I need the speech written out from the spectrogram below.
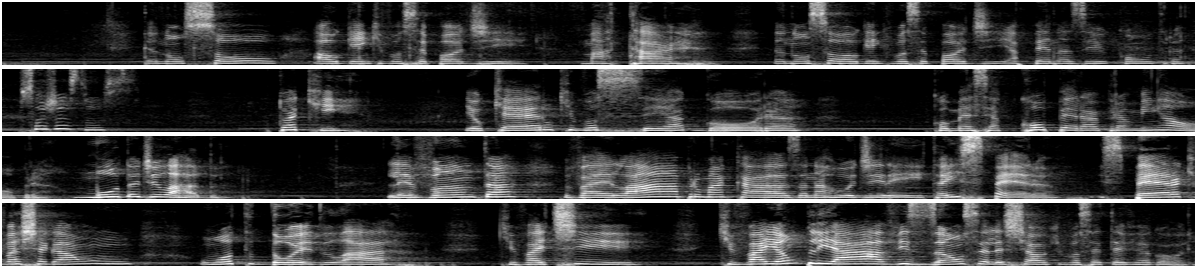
eu não sou alguém que você pode matar, eu não sou alguém que você pode apenas ir contra, eu sou Jesus. Estou aqui. Eu quero que você agora comece a cooperar para a minha obra. Muda de lado. Levanta, vai lá para uma casa na rua direita e espera. Espera que vai chegar um, um outro doido lá que vai te que vai ampliar a visão celestial que você teve agora.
